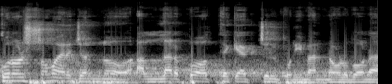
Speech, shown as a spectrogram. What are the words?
কোন সময়ের জন্য আল্লাহর পথ থেকে একচুল পরিমাণ নড়ব না।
